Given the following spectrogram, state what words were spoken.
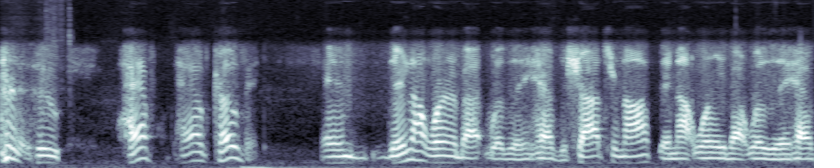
who have have COVID. And they're not worrying about whether they have the shots or not. They're not worried about whether they have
